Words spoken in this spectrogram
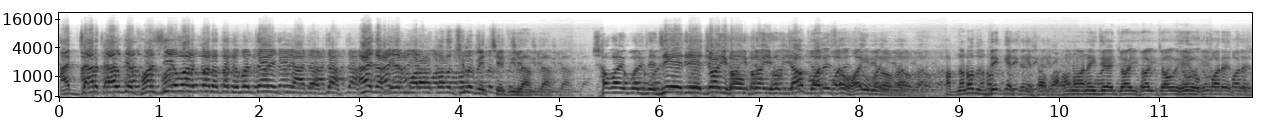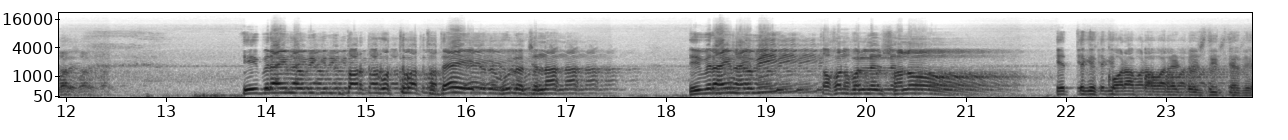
আর যার কালকে ফাঁসি হওয়ার কথা তাকে বলছে এই তুই আজ যা যা এর মরার কথা ছিল বেঁচে দিলাম সবাই বলছে যে যে জয় হোক জয় হোক যা বলে সব হয় রে বাবা আপনারা তো দেখেছেন সব এখন অনেক জায়গায় জয় হোক জয় হে হোক করে ইব্রাহিম নবী কিন্তু তর্ক করতে পারতো তো এই, এটা তো ভুল হচ্ছে না ইব্রাহিম নবী তখন বললেন শোনো এর থেকে কড়া পাওয়ারের ডোজ দিতে হবে।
